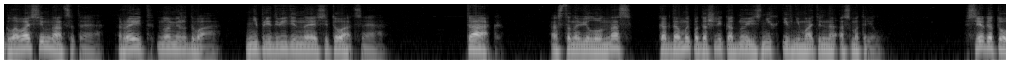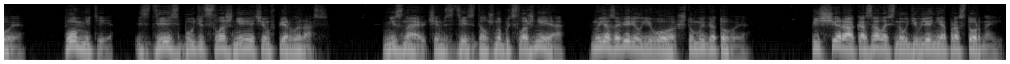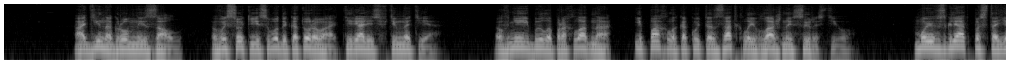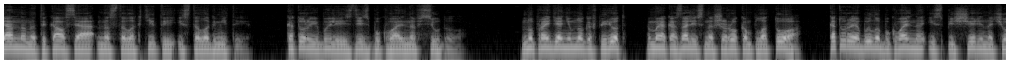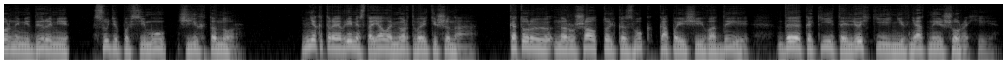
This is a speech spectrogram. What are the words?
Глава 17. Рейд номер 2. Непредвиденная ситуация. Так, остановил он нас, когда мы подошли к одной из них и внимательно осмотрел. Все готовы? Помните, здесь будет сложнее, чем в первый раз. Не знаю, чем здесь должно быть сложнее, но я заверил его, что мы готовы. Пещера оказалась на удивление просторной. Один огромный зал, высокие своды которого терялись в темноте. В ней было прохладно и пахло какой-то затхлой влажной сыростью. Мой взгляд постоянно натыкался на сталактиты и сталагмиты, которые были здесь буквально всюду. Но пройдя немного вперед, мы оказались на широком плато, которое было буквально испещрено черными дырами, судя по всему, чьих-то нор. Некоторое время стояла мертвая тишина, которую нарушал только звук капающей воды, да какие-то легкие невнятные шорохи.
